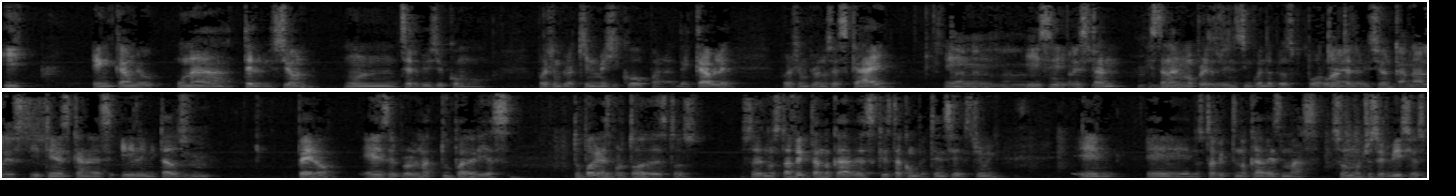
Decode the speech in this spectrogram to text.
Y en cambio, una televisión, un servicio como, por ejemplo, aquí en México para de cable, por ejemplo, no sé, Sky, Están eh, y sí, están, están al mismo precio, 350 pesos por una televisión. Canales. Y tienes canales ilimitados. Ujú. Pero ese es el problema. Tú pagarías, tú pagarías por todos estos. O sea, nos está afectando cada vez que esta competencia de streaming eh, nos está afectando cada vez más. Son muchos servicios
